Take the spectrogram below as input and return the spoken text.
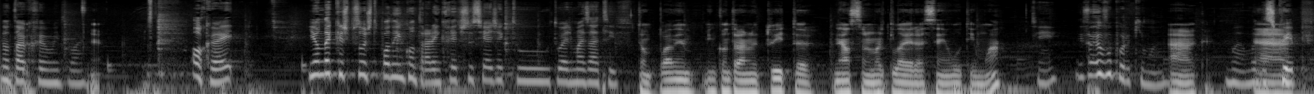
Não está a correr muito bem. Yeah. Ok. E onde é que as pessoas te podem encontrar? Em que redes sociais é que tu, tu és mais ativo? Então podem encontrar no Twitter Nelson Marteleira sem o último A. Sim. Eu vou, pôr aqui uma, Ah, ok. uma, uma Ah. do script.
